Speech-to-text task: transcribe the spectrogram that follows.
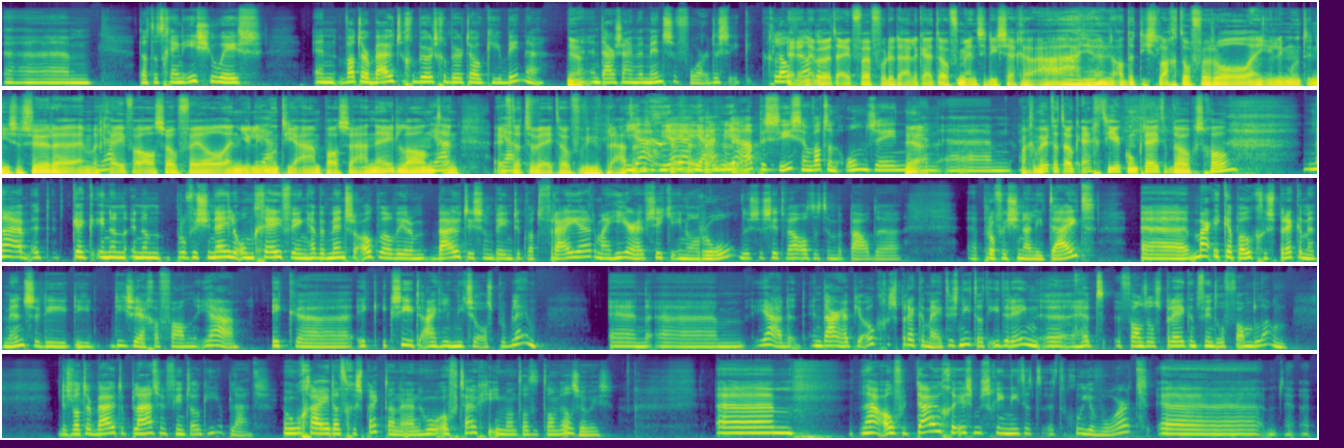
dat het geen issue is. En wat er buiten gebeurt, gebeurt ook hier binnen. Ja. En daar zijn we mensen voor. Dus ik geloof En dan wel hebben dat... we het even voor de duidelijkheid over mensen die zeggen... ah, je hebt altijd die slachtofferrol en jullie moeten niet zo zeuren... en we Ja. geven al zoveel en jullie Ja. moeten je aanpassen aan Nederland. En even dat we weten over wie we praten. Ja, ja, ja, ja, ja, precies. En wat een onzin. En, ehm, Maar gebeurt dat ook echt hier concreet op de hogeschool? Nou, het, kijk, in een, in een professionele omgeving hebben mensen ook wel weer een buiten is, dan ben je natuurlijk wat vrijer. Maar hier heb- zit je in een rol. Dus er zit wel altijd een bepaalde professionaliteit. Eh, maar ik heb ook gesprekken met mensen die, die, die zeggen van ja, ik, eh, ik, ik zie het eigenlijk niet zo als probleem. En, ehm, ja, dat- en daar heb je ook gesprekken mee. Het is niet dat iedereen eh, het vanzelfsprekend vindt of van belang. Dus wat er buiten plaats vindt ook hier plaats. hoe ga je dat gesprek dan aan? Hoe overtuig je iemand dat het dan wel zo is? Um, nou, overtuigen is misschien niet het, het goede woord. Uh,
